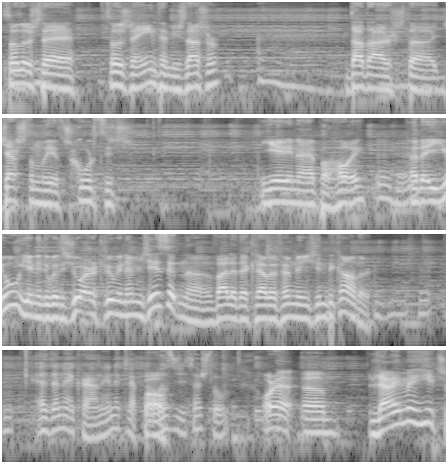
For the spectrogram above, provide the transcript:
sot është sot është e enjte miq të dashur. Data është 16 shkurt siç Jeri na e pohoi. Mm -hmm. Edhe ju jeni duke dëgjuar klubin e mëngjesit në valët e Club FM në 100.4. Mm -hmm. Edhe në ekranin e Club po. gjithashtu. Ore, um, lajme hiç,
